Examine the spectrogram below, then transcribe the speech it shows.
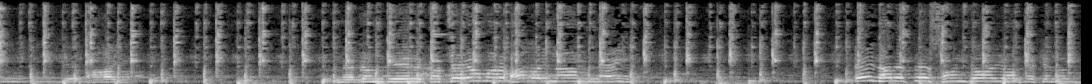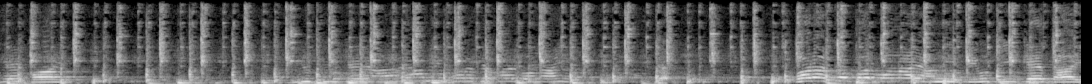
বিউটি যে ভাই। ম্যাডামদের কাছে আমার ভালোই নাম নেই। এই ধারেতে সঞ্জয় দেখেন ওই যে কয় বিউটিকে আর আমি পড়াতে পারব নাই। পড়াতে পারব না আমি বিউটিকে তাই।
